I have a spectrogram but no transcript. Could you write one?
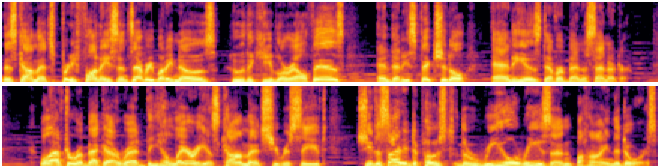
This comment's pretty funny since everybody knows who the Keebler elf is and that he's fictional and he has never been a senator. Well, after Rebecca read the hilarious comments she received, she decided to post the real reason behind the doors.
